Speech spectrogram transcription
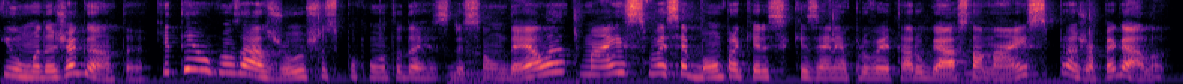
e uma da Giganta, que tem alguns ajustes por conta da restrição dela, mas vai ser bom para aqueles que quiserem aproveitar o gasto a mais para já pegá-la.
